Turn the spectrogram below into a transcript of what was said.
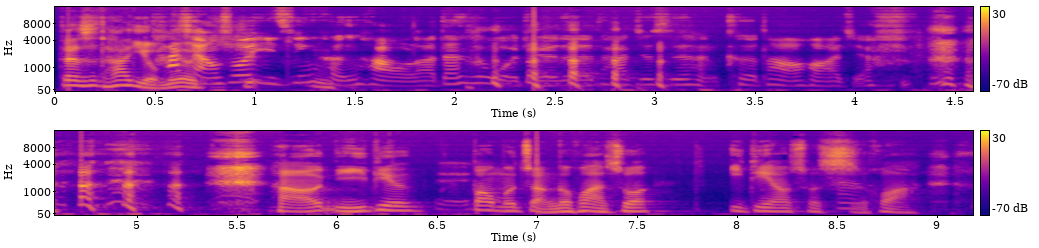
但是他有没有想说已经很好了？但是我觉得他就是很客套话这样。好，你一定帮我们转个话说。一定要说实话。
